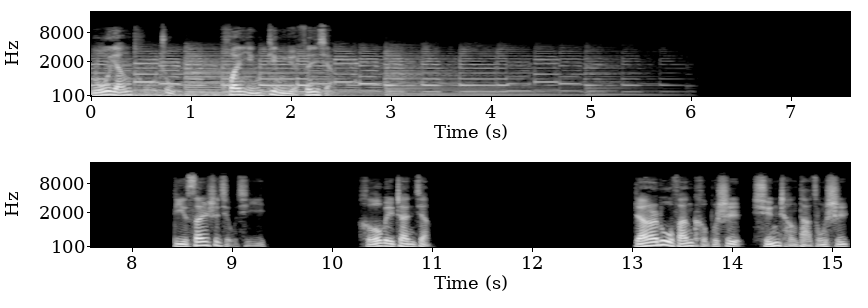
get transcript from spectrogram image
庐阳土著。欢迎订阅分享。第三十九集，何谓战将？然而，陆凡可不是寻常大宗师，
